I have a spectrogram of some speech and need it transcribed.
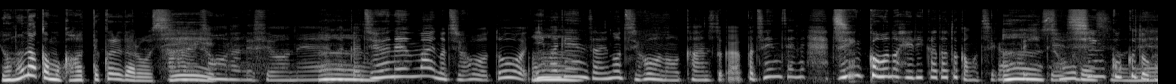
世の中も変わってくるだろうし、はい、そうなんですよね、うん、なんか10年前の地方と今現在の地方の感じとか、やっぱ全然ね人口の減り方とかも違ってきて、うんね、深刻度が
